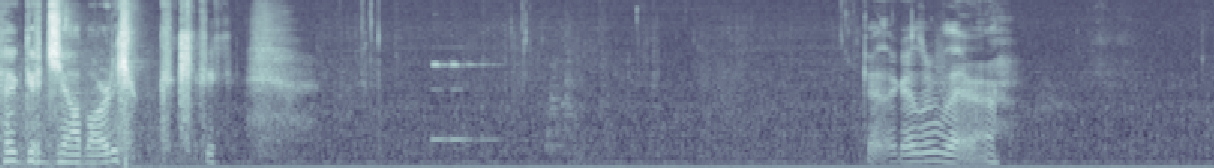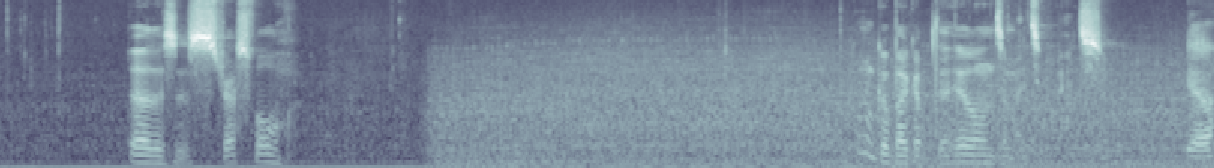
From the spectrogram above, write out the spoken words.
Okay. Good job, Artie. okay, that guy's over there. Oh, this is stressful. I'm gonna go back up the hill into my teammates. Yeah.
